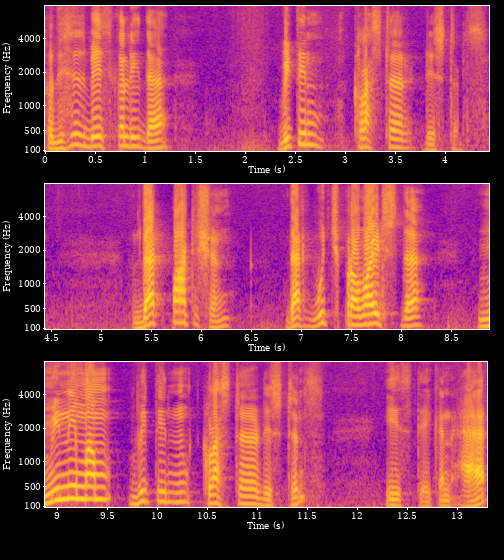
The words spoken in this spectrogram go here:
So, this is basically the within cluster distance that partition that which provides the minimum within cluster distance is taken as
